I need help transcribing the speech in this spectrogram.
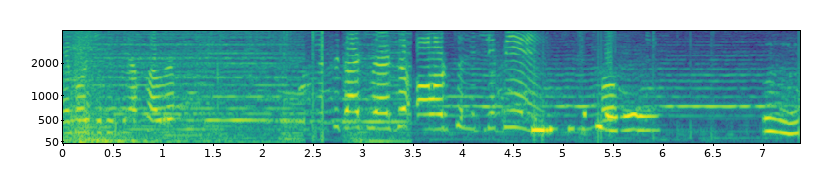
Emojimizi yapalım. Artı kaç verdi? Artı 51. Ya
